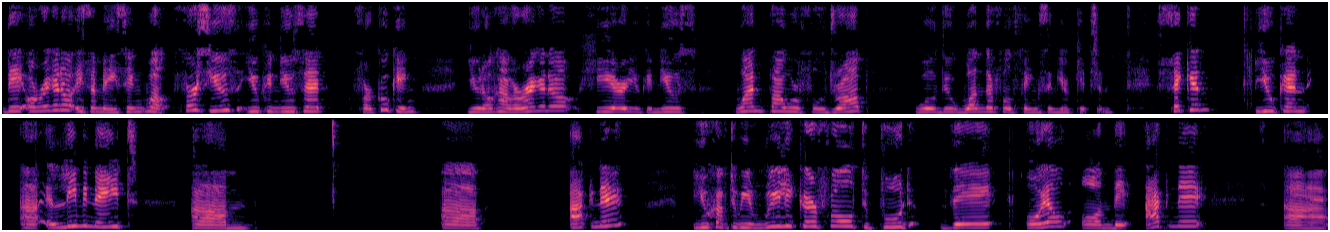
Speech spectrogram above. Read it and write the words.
The oregano is amazing. Well, first use, you can use it for cooking. You don't have oregano, here you can use one powerful drop will do wonderful things in your kitchen. Second, you can uh, eliminate um, uh, acne. You have to be really careful to put the oil on the acne uh,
